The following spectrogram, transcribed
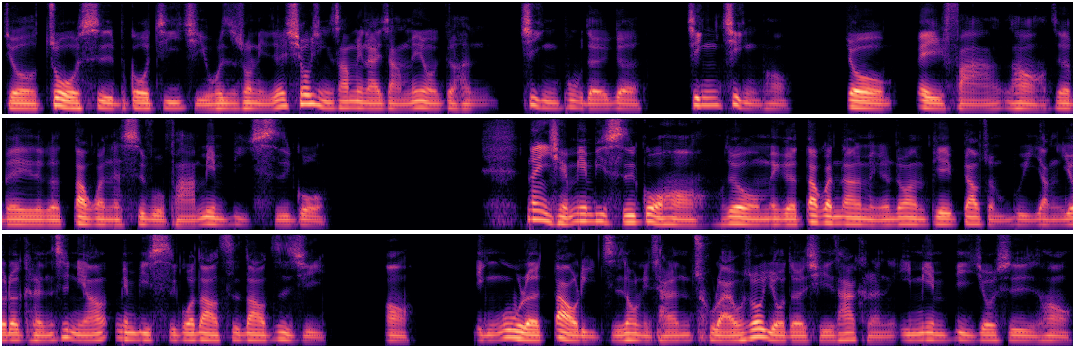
就做事不够积极，或者说你在修行上面来讲没有一个很进步的一个精进哈，就被罚，然后就被这个道观的师傅罚面壁思过。那以前面壁思过哈，就每个道观当然每个人都按标标准不一样，有的可能是你要面壁思过到知道自己哦领悟了道理之后，你才能出来。我说有的其实他可能一面壁就是哈，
